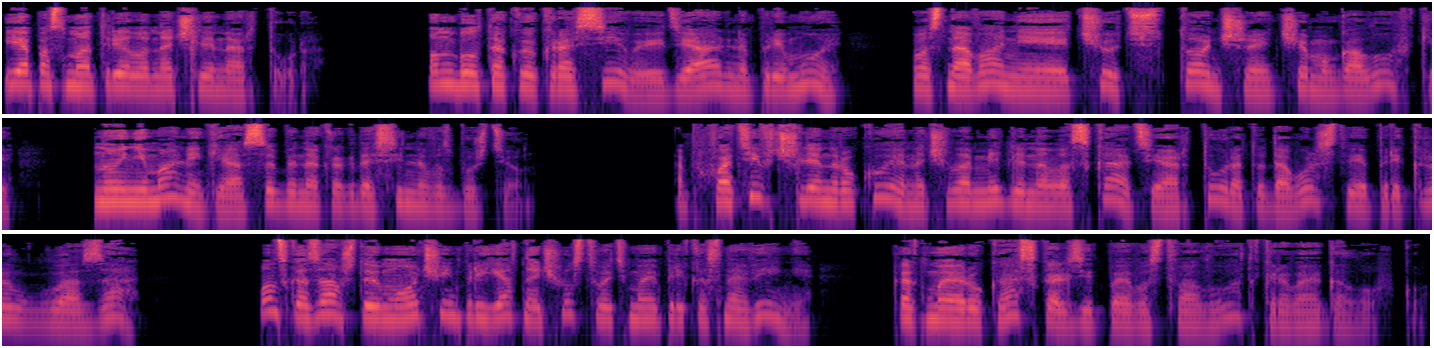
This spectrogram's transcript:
Я посмотрела на член Артура. Он был такой красивый, идеально прямой, в основании чуть тоньше, чем у головки, но и не маленький, особенно когда сильно возбужден. Обхватив член рукой, я начала медленно ласкать, и Артур от удовольствия прикрыл глаза. Он сказал, что ему очень приятно чувствовать мои прикосновения, как моя рука скользит по его стволу, открывая головку.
